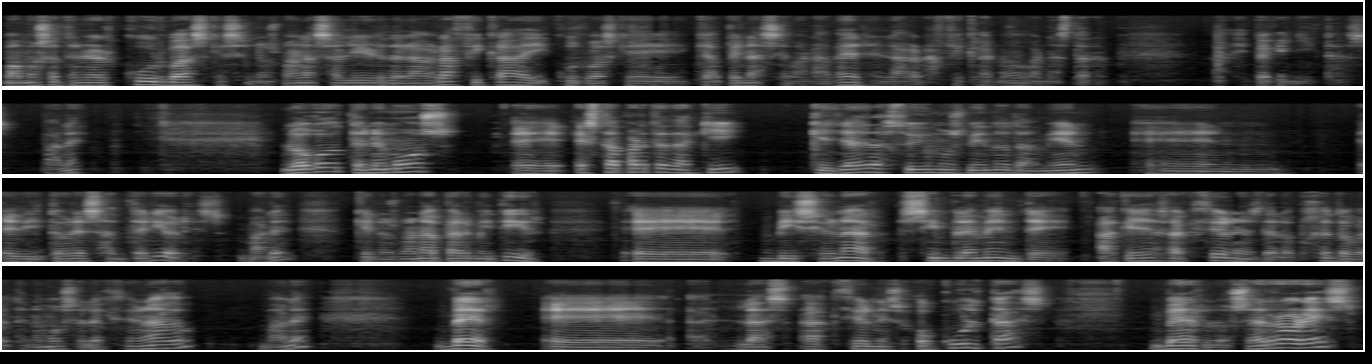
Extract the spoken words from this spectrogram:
vamos a tener curvas que se nos van a salir de la gráfica y curvas que, apenas se van a ver en la gráfica, ¿no? Van a estar ahí pequeñitas, ¿vale? Luego tenemos esta parte de aquí que ya la estuvimos viendo también en editores anteriores, ¿vale? Que nos van a permitir eh, visionar simplemente aquellas acciones del objeto que tenemos seleccionado, ¿vale? Ver eh, las acciones ocultas, ver los errores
